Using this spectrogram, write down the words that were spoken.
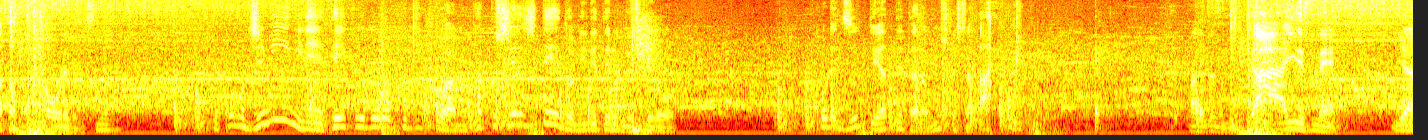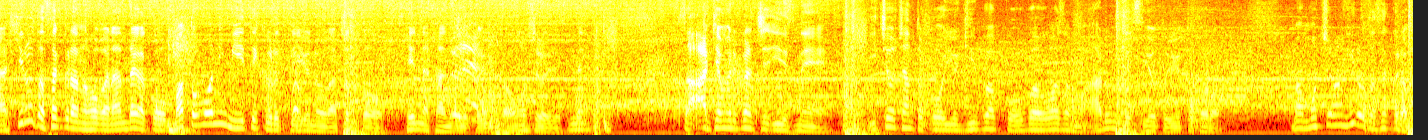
ぱ当たったら倒れるんですね。でこの地味にねテイクドロップキックはあの隠し味程度に入れてるんですけどこれずっとやってたらもしかしたらああでもああいいですね。いや広田さくらの方がなんだかこうまともに見えてくるっていうのがちょっと変な感じというか面白いですね。さあキャメルクラッチいいですね。一応ちゃんとこういうギブアップを奪う技もあるんですよというところ。まあ、もちろん広田さくらも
